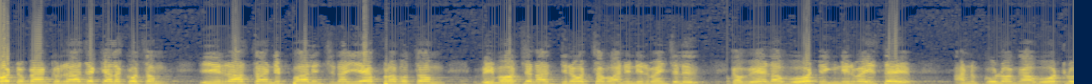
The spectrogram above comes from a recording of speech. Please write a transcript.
ఓటు బ్యాంకు రాజకీయాల కోసం ఈ రాష్ట్రాన్ని పాలించిన ఏ ప్రభుత్వం విమోచన దినోత్సవాన్ని నిర్వహించలేదు. ఒకవేళ ఓటింగ్ నిర్వహిస్తే అనుకూలంగా ఓట్లు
